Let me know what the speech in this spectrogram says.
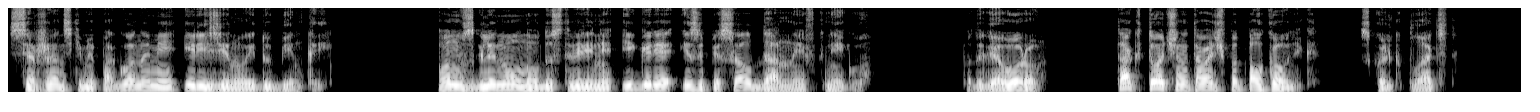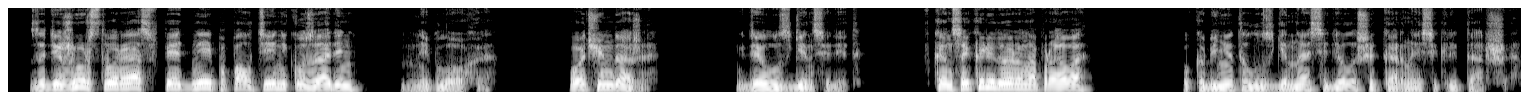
с сержантскими погонами и резиновой дубинкой. Он взглянул на удостоверение Игоря и записал данные в книгу. «По договору?» «Так точно, товарищ подполковник». «Сколько платит?» «За дежурство раз в пять дней по полтиннику за день». «Неплохо». «Очень даже». «Где Лузгин сидит?» «В конце коридора направо». У кабинета Лузгина сидела шикарная секретарша.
